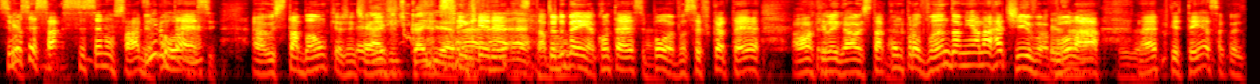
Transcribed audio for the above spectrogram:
Se Que- você, sa- se você não sabe, Virou, acontece. Ah, o estabão que a gente É, a vive gente cai direto. sem É, querer. é, é. Tá Tudo bem, acontece. Pô, você fica até, ó, que legal, está comprovando a minha narrativa. Vou Exato, lá, exato. né? Porque tem essa coisa.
